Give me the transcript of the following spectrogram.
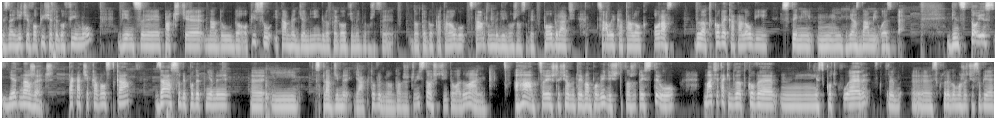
znajdziecie w opisie tego filmu, więc e, patrzcie na dół do opisu i tam będzie link do tego, gdzie będzie można sobie, do tego katalogu. Stamtąd będzie można sobie pobrać cały katalog oraz dodatkowe katalogi z tymi mm, gniazdami USB. Więc to jest jedna rzecz. Taka ciekawostka. Zaraz sobie podepniemy e, i sprawdzimy, jak to wygląda w rzeczywistości, to ładowanie. Aha, co jeszcze chciałbym tutaj Wam powiedzieć, to to, że tutaj z tyłu macie takie dodatkowe, mm, jest kod QR, którym, e, z którego możecie sobie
